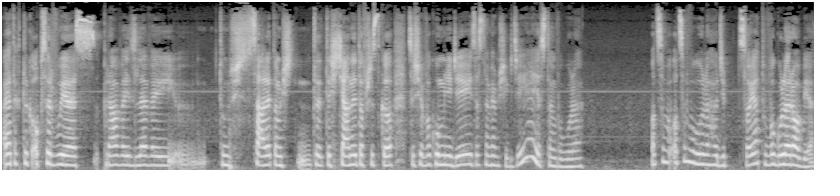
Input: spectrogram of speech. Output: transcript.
a ja tak tylko obserwuję z prawej, z lewej y, tą salę, tą, te, te ściany, to wszystko, co się wokół mnie dzieje, i zastanawiam się, gdzie ja jestem w ogóle. O co, o co w ogóle chodzi? Co ja tu w ogóle robię?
